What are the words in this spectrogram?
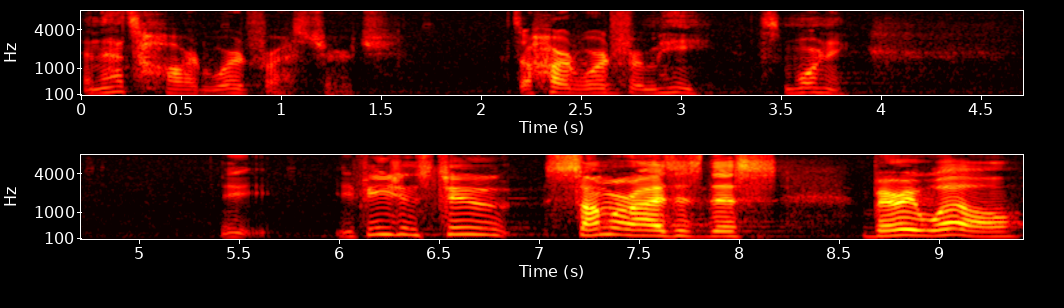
And that's a hard word for us, church. It's a hard word for me this morning. Ephesians 2 summarizes this very well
